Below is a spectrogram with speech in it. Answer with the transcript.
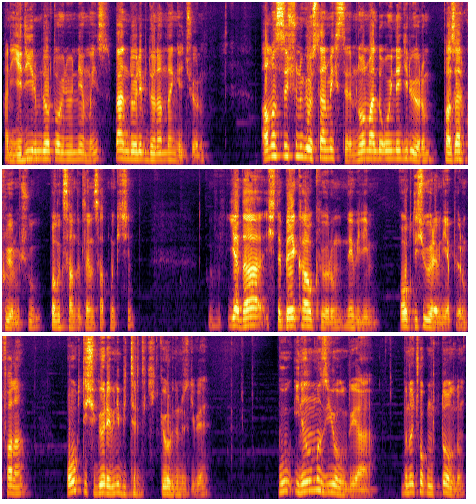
Hani 7-24 oyun oynayamayız. Ben de öyle bir dönemden geçiyorum. Ama size şunu göstermek istedim. Normalde oyuna giriyorum, pazar kuruyorum şu balık sandıklarını satmak için. Ya da işte BK okuyorum, ne bileyim, ork dişi görevini yapıyorum falan. Ork dişi görevini bitirdik gördüğünüz gibi. Bu inanılmaz iyi oldu ya. Buna çok mutlu oldum.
